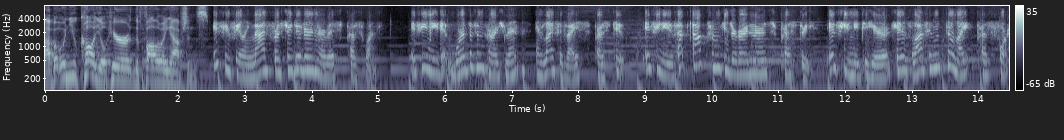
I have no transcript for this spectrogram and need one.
Uh, but when you call, you'll hear the following options. If you're feeling mad, frustrated, or nervous, press 1. If you need words of encouragement and life advice, press 2. If you need a pep talk from kindergartners, press 3. If you need to hear kids laughing with delight, press 4.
